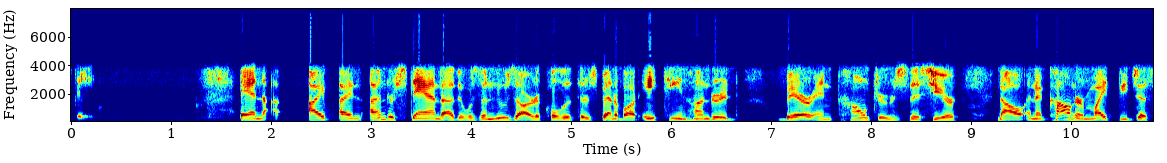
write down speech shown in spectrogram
state. And I, I understand uh, there was a news article that there's been about 1,800 bear encounters this year. Now, an encounter might be just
